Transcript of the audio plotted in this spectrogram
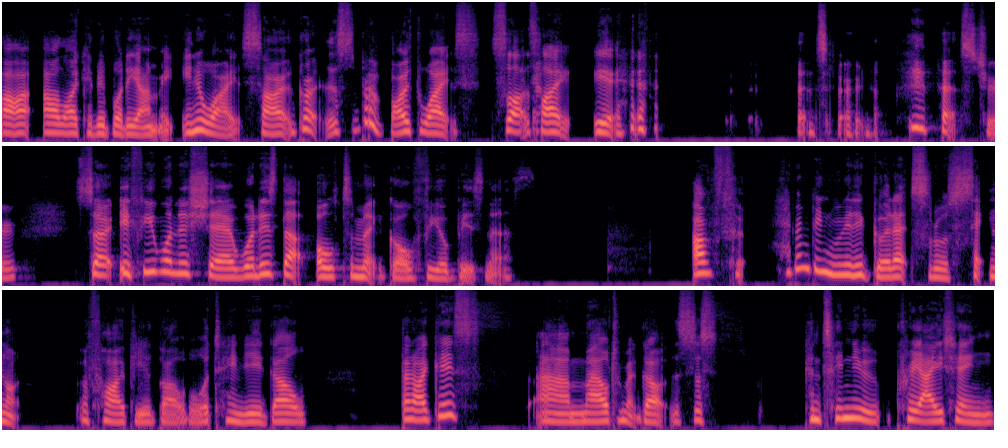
I, I like everybody I meet anyway so it's both ways so it's like yeah That's fair enough. That's true. So, if you want to share, what is the ultimate goal for your business? I haven't been really good at sort of setting like a five year goal or a 10 year goal, but I guess um, my ultimate goal is just continue creating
